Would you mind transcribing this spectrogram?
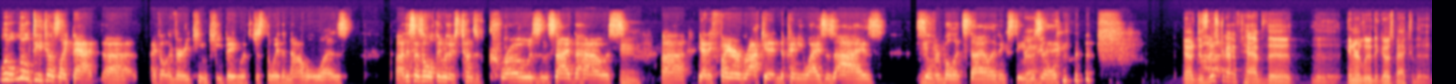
little little details like that uh, I felt are very keen keeping with just the way the novel was. Uh, this has a whole thing where there's tons of crows inside the house. Mm. Uh, yeah, they fire a rocket into Pennywise's eyes, silver Mhm. bullet style. I think Steve was saying. Now, does this Uh, draft have the the interlude that goes back to the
